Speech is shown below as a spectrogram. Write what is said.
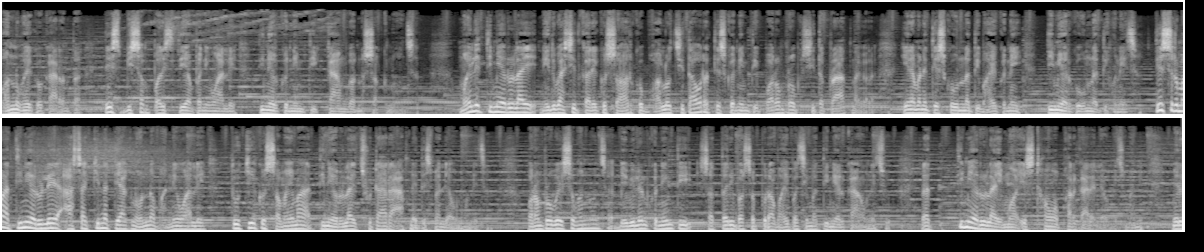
भन्नुभएको कारण त त्यस विषम परिस्थितिमा पनि उहाँले तिनीहरूको निम्ति काम गर्न सक्नुहुन्छ। मैले तिमीहरूलाई निर्वासित गरेको सहरको भलो चिताउ र त्यसको निम्ति परमप्रभुसित प्रार्थना गर किनभने त्यसको उन्नति भएको नै तिमीहरूको उन्नति हुनेछ। तेस्रोमा तिनीहरूले आशा किन त्याग्नुहुन्न भन्ने उहाँले तोकिएको समयमा तिनीहरूलाई छुटाएर आफ्नै देशमा ल्याउनुहुनेछ। परमप्रभु यसो भन्नुहुन्छ बेबिलोनको निम्ति सत्तरी वर्ष पुरा भएपछि म तिनीहरू आउनेछु र तिमीहरूलाई म यस ठाउँमा फर्काएर ल्याउनेछु भने मेरो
